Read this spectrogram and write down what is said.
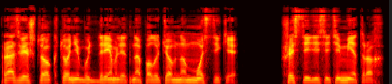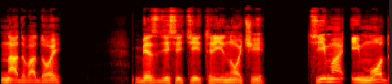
разве что кто-нибудь дремлет на полутемном мостике в 60 метрах над водой, без десяти три ночи, Тима и Мод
